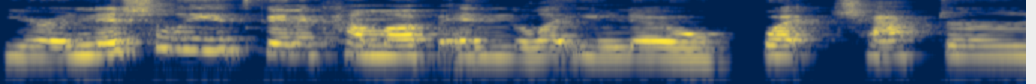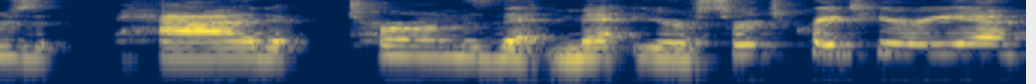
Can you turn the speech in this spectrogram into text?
You're initially, it's going to come up and let you know what chapters had terms that met your search criteria.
